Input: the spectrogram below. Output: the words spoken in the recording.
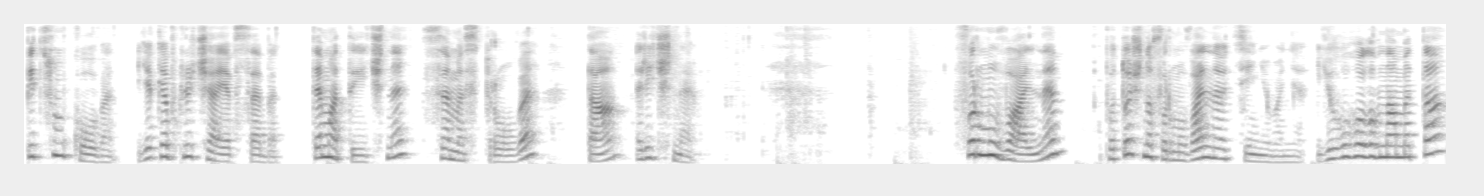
підсумкове, яке включає в себе тематичне, семестрове та річне. Формувальне, поточно-формувальне оцінювання. Його головна мета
